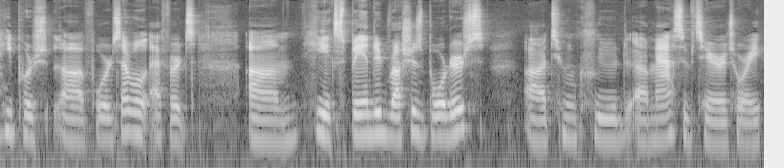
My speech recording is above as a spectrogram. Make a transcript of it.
he pushed uh, forward several efforts. Um, he expanded Russia's borders uh, to include massive territory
